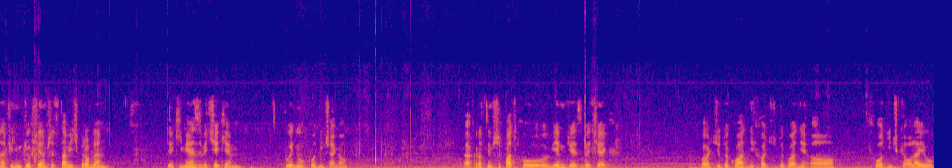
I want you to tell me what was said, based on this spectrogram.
na filmiku chciałem przedstawić problem, jaki miałem z wyciekiem płynu chłodniczego. Akurat w tym przypadku wiem, gdzie jest wyciek. Chodzi dokładnie, chodzi dokładnie o chłodniczkę oleju.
